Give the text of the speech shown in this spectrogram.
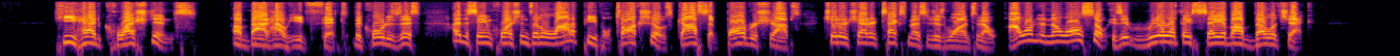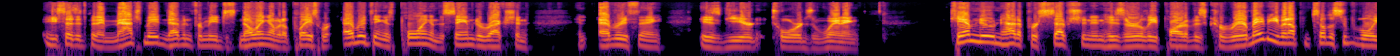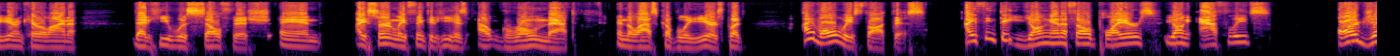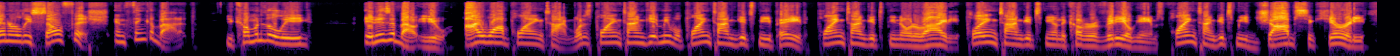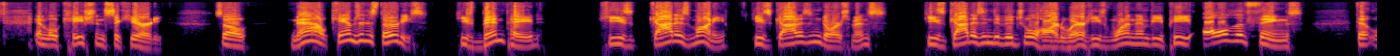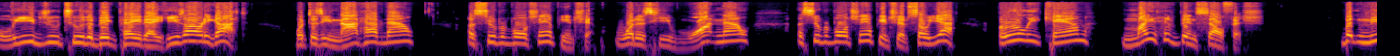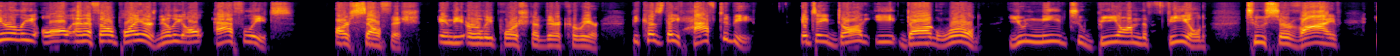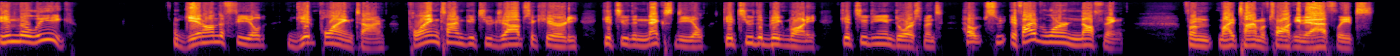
he had questions about how he'd fit. The quote is this I had the same questions that a lot of people, talk shows, gossip, barbershops, chitter chatter text messages wanted to know. I wanted to know also is it real what they say about Belichick? He says it's been a match made in heaven for me, just knowing I'm in a place where everything is pulling in the same direction and everything is geared towards winning. Cam Newton had a perception in his early part of his career, maybe even up until the Super Bowl year in Carolina, that he was selfish. And I certainly think that he has outgrown that in the last couple of years. But I've always thought this. I think that young NFL players, young athletes, are generally selfish. And think about it. You come into the league, it is about you. I want playing time. What does playing time get me? Well, playing time gets me paid. Playing time gets me notoriety. Playing time gets me on the cover of video games. Playing time gets me job security and location security. So now Cam's in his 30s. He's been paid. He's got his money. He's got his endorsements. He's got his individual hardware. He's won an MVP. All the things that lead you to the big payday, he's already got. What does he not have now? A Super Bowl championship. What does he want now? A Super Bowl championship. So, yeah, early Cam might have been selfish, but nearly all NFL players, nearly all athletes are selfish in the early portion of their career because they have to be. It's a dog eat dog world. You need to be on the field to survive in the league. Get on the field, get playing time. Playing time gets you job security, gets you the next deal, gets you the big money, gets you the endorsements. Helps. If I've learned nothing from my time of talking to athletes,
